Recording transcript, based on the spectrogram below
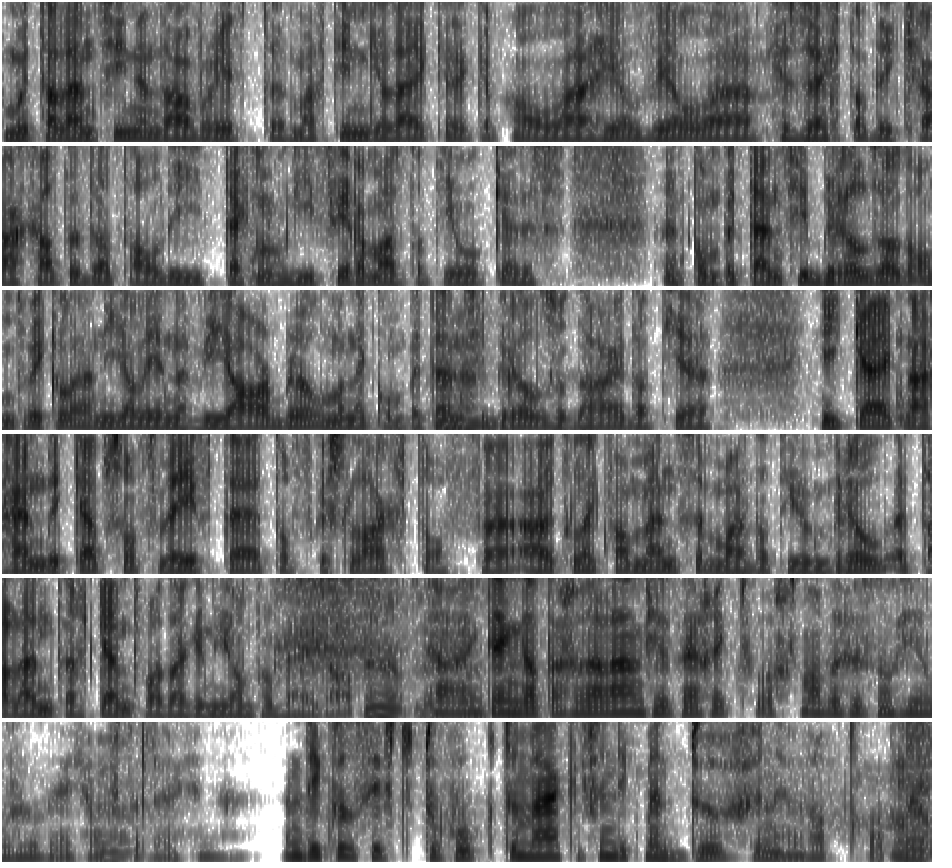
Je moet talent zien en daarvoor heeft eh, Martin gelijk. Ik heb al eh, heel veel eh, gezegd dat ik graag had dat al die technologiefirma's dat die ook eens een competentiebril zouden ontwikkelen. En niet alleen een VR-bril, maar een competentiebril, zodat je niet kijkt naar handicaps of leeftijd of geslacht of eh, uiterlijk van mensen, maar dat je een bril het talent herkent waar dat je nu aan voorbij gaat. Ja. Ja, ik denk dat daar wel aan gewerkt wordt, maar er is nog heel veel weg af te leggen. hè. En dikwijls heeft het toch ook te maken, vind ik, met durven. Hè. Wat, wat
